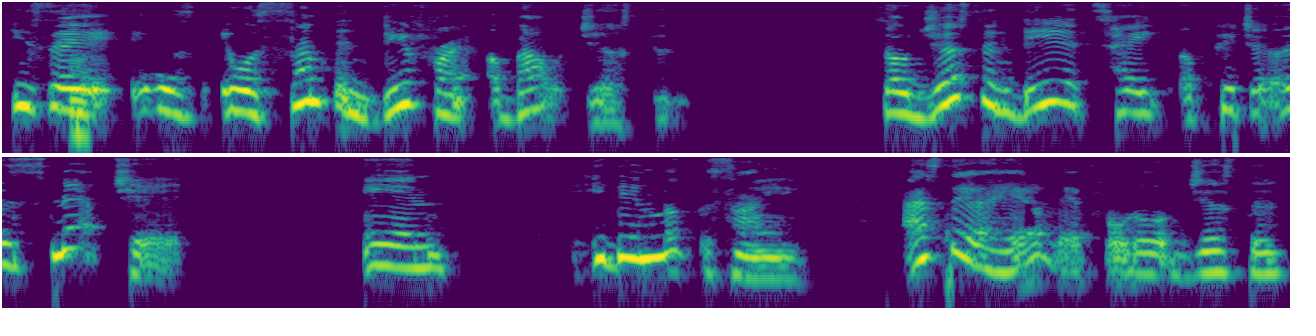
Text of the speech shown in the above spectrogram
He said it was it was something different about Justin. So Justin did take a picture of Snapchat and he didn't look the same. I still have that photo of Justin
